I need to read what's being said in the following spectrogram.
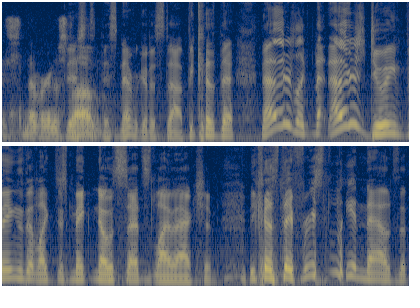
It's never gonna stop. it's never gonna stop because now there's like now they're just doing things that like just make no sense live action because they've recently announced that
